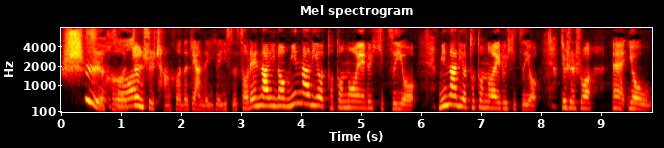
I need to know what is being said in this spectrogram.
适合正式场合的这样的一个意思。soenari no minari o totono e ruhi zyo，minari o totono e ruhi zyo，就是说，哎，有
